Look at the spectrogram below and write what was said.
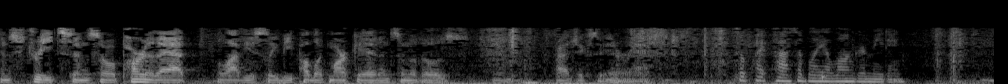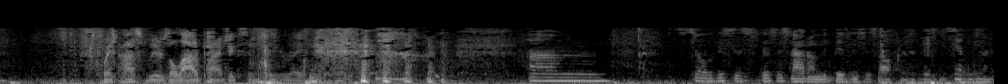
and streets, and so a part of that will obviously be public market and some of those you know, projects that interact. So quite possibly a longer meeting. Quite possibly, there's a lot of projects in there. You're right. Um, So this is this is not on the business, it's all for the business. So we're gonna-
